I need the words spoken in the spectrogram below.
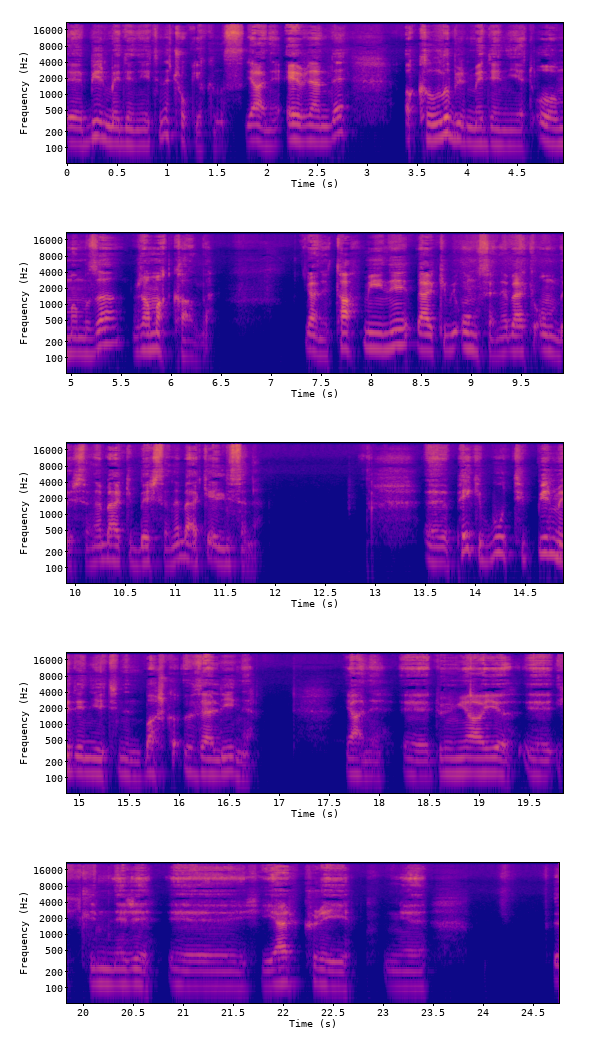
e, bir medeniyetine çok yakınız. Yani evrende akıllı bir medeniyet olmamıza ramak kaldı. Yani tahmini belki bir 10 sene, belki 15 sene, belki 5 sene, belki 50 sene. E, peki bu tip bir medeniyetinin başka özelliği ne? Yani e, dünyayı, e, iklimleri, e, yer küreyi, e, e,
